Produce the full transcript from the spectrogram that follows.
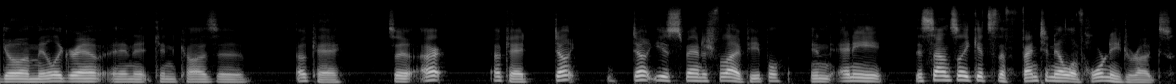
go a milligram, and it can cause a. Okay, so our, okay, don't don't use Spanish fly, people. In any, this sounds like it's the fentanyl of horny drugs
